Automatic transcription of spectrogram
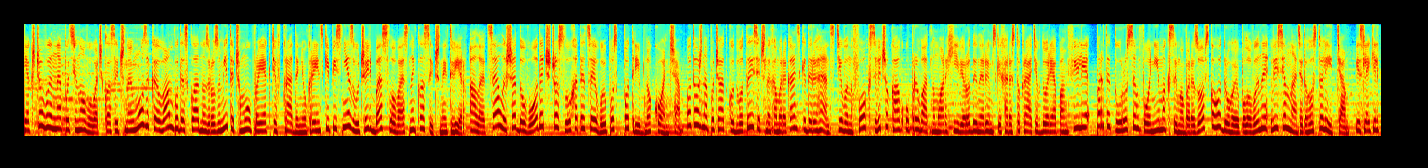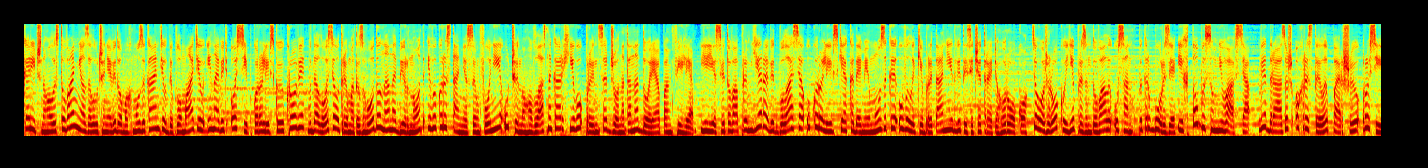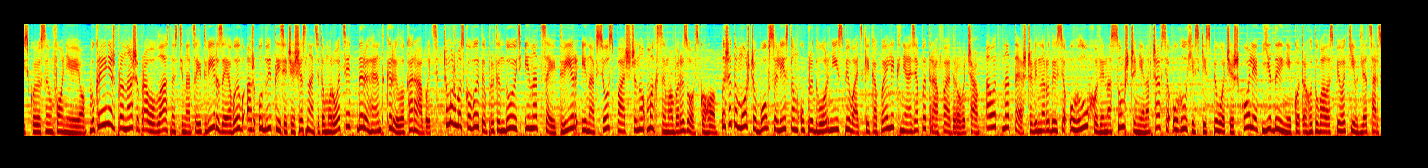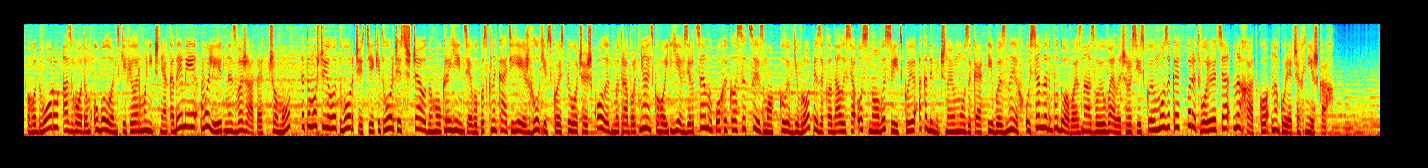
Якщо ви не поціновувач класичної музики, вам буде складно зрозуміти, чому у проєкті Вкрадені українські пісні звучить безсловесний класичний твір. Але це лише доводить, що слухати цей випуск потрібно конче. Отож, на початку 2000-х американський диригент Стівен Фокс відшукав у приватному архіві родини римських аристократів Дорія Памфілі партитуру симфонії Максима Березовського другої половини XVIII століття. Після кількарічного листування залучення відомих музикантів музикантів, дипломатів і навіть осіб королівської крові вдалося отримати згоду на набір нот і використання симфонії у чинного власника архіву принца Джонатана Дорія Памфілі. Її світова прем'єра відбулася у Королівській академії музики у Великій Британії 2003 року. Цього ж року її презентували у Санкт-Петербурзі. І хто би сумнівався, відразу ж охрестили першою російською симфонією в Україні ж про наше право власності на цей твір заявив аж у 2006 2016 році диригент Кирило Карабець. Чому ж московити претендують і на цей твір, і на всю спадщину Максима Березовського? Лише тому, що був солістом у придворній співацькій капелі князя Петра Федоровича. А от на те, що він народився у Глухові на Сумщині, навчався у глухівській співочій школі, єдиній, котра готувала співаків для царського двору, а згодом у Болонській філармонічній академії воліють не зважати. Чому? Та тому, що його творчість, як і творчість ще одного відомого українця, випускника тієї ж глухівської співочої школи Дмитра Бортнянського, є взірцем епохи класицизму, коли в Європі закладалися основи світської академічної музики, і без них уся надбудова з назвою велич російської музики перетворюється на хатку на курячих ніжках.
